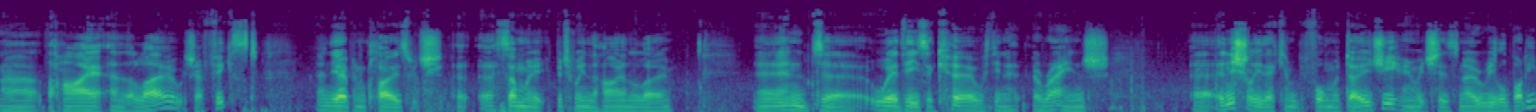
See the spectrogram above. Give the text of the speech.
uh, the high and the low, which are fixed, and the open and close, which are somewhere between the high and the low. And uh, where these occur within a, a range, uh, initially they can form a doji in which there's no real body,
